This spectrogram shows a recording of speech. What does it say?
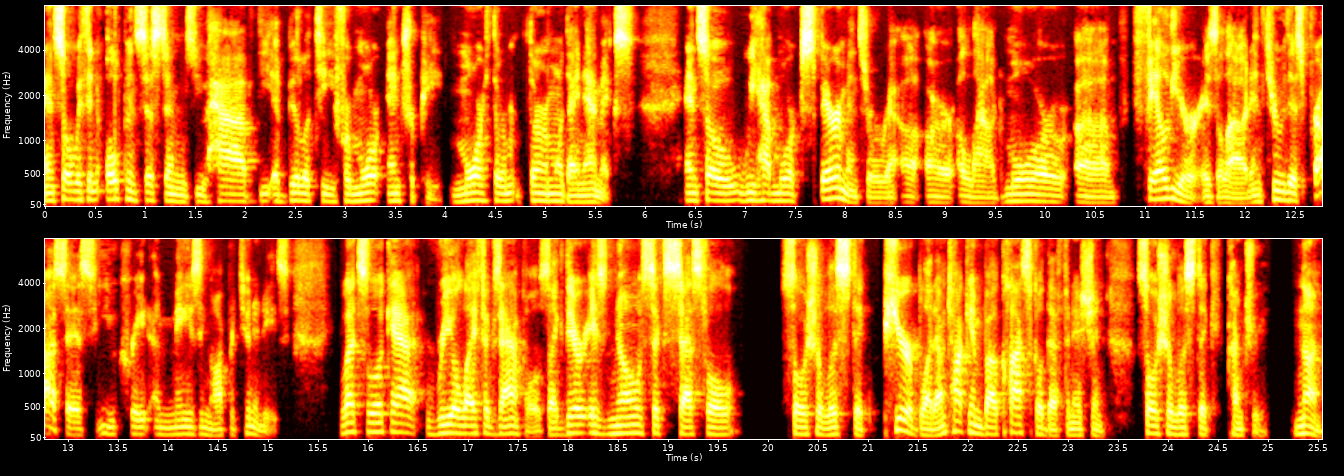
And so within open systems, you have the ability for more entropy, more therm thermodynamics. And so we have more experiments are, uh, are allowed, more um, failure is allowed. And through this process, you create amazing opportunities. Let's look at real life examples. Like there is no successful socialistic pure blood. I'm talking about classical definition, socialistic country. None.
